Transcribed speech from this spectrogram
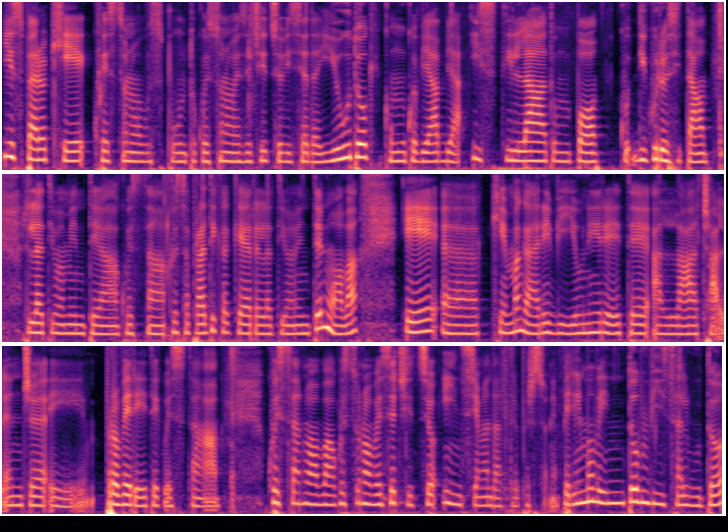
Io spero che questo nuovo spunto, questo nuovo esercizio vi sia d'aiuto, che comunque vi abbia istillato un po' di curiosità relativamente a questa, questa pratica che è relativamente nuova e eh, che magari vi unirete alla challenge e proverete questa, questa nuova, questo nuovo esercizio insieme ad altre persone. Per il momento vi saluto,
